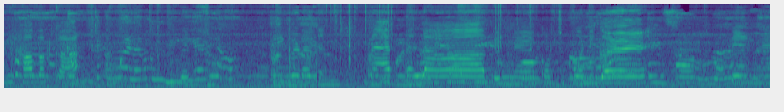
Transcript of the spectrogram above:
We have a car. ഇവിടെ വേപ്പല പിന്നെ കുറച്ച് പൊടികൾ പിന്നെ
